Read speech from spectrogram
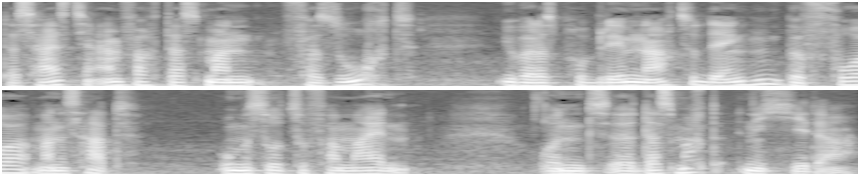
das heißt ja einfach, dass man versucht, über das Problem nachzudenken, bevor man es hat, um es so zu vermeiden. Und äh, das macht nicht jeder.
